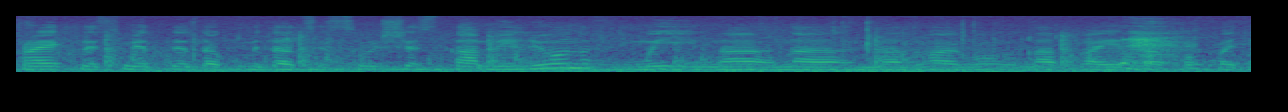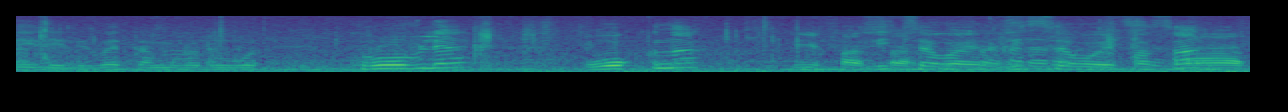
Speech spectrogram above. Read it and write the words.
проектной сметной документации свыше 100 миллионов. Мы на, на, на, два, на два этапа поделили в этом году. Вот кровля, окна, лицевой, лицевой фасад.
